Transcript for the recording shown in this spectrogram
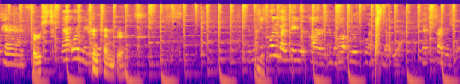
okay. First contender. It. This is one of my favorite cars in the Hot Wheels collection that we have. Try this one.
